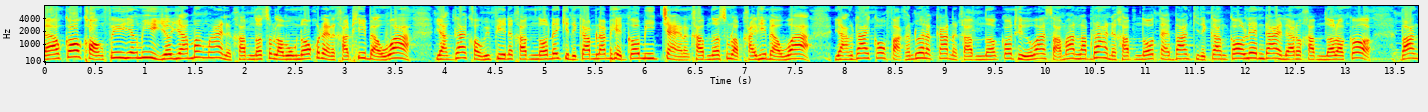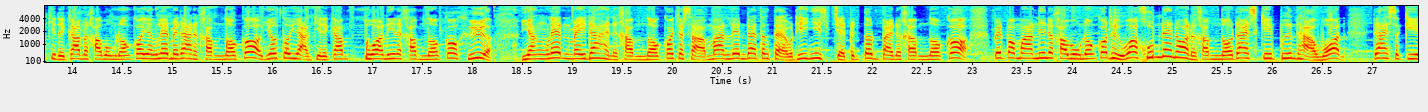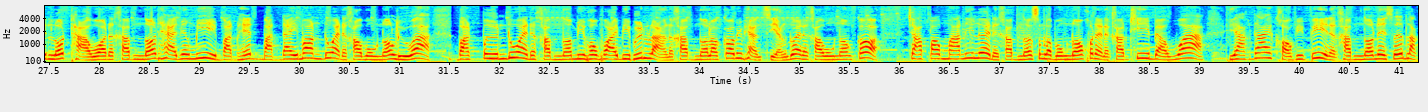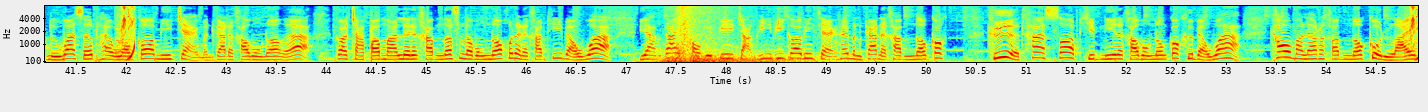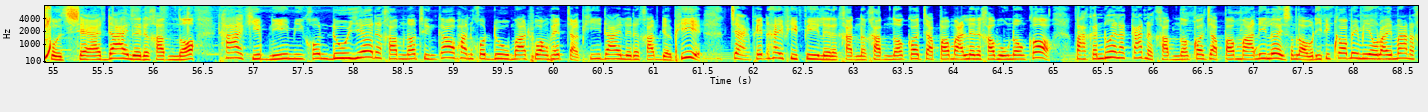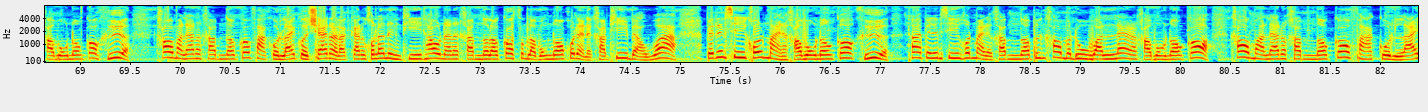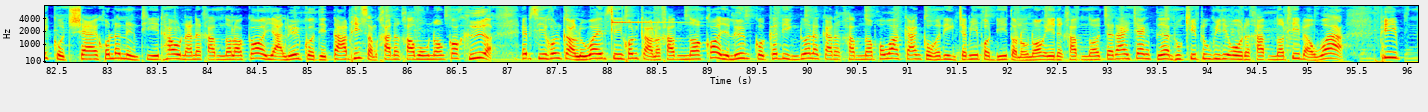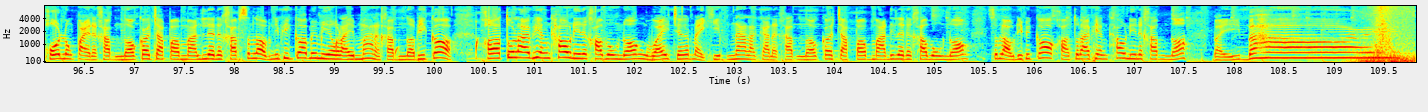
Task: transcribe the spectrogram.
แล้วก็ของฟรียังมีอีกเยอะแยะมากมายเลยครับเนาะสำหรับวงน้องคนไหนนะครับที่แบบว่าอยากได้ของฟรีๆนะครับเนาะในกิจกรรมแรมเพจก็มีแจกนะครับเนาะสำหรับใครที่แบบว่าอยากได้ก็ฝากกันด้วยละกันนะครับเนาะก็ถือว่าสามารถรับได้นะครับเนาะแต่บางกิจกรรมก็เล่นได้แล้วนะครับเนาะแล้วก็บางกิจกรรมนะครับวงน้องก็ยังเล่นไม่ได้นะครับเนาะก็ยกตัวอย่างกิจกรรมตัวนี้นะครับเนาะก็คือยังเล่นไม่ได้นะครับเนาะก็จะสามารถเล่นได้ตั้งแต่วันที่ 27 เป็นต้นไปนะครับเนาะก็เป็นประมาณนี้นะครับวงน้องก็ถือว่าคุ้มแน่นอนนะครับเนาะได้สกินปืนถาวรได้สกินรถถาวรนะครับเนาะแถมยังมีบัตรเพชรบัตรไดมอนด์ด้วยนะครับวงน้องหรือว่าบัตรปืนด้วยนะครับเนาะมีโปรไฟล์มีพื้นหลังนะครับเนาะแล้วก็มีแผ่นเสียงด้วยนะครับวงน้องก็จะประมาณนี้เลยนะครับเนาะสำหรับวงน้องคนไหนนะครับที่แบบว่าอยากได้ของฟรีๆนะครับเนาะในเซิร์ฟหลักหรือว่าเซิร์ฟไทยของเราก็มีแจกเหมือนกันนะครับวงน้องเออก็จะประมาณเลยนะครับเนาะสำหรับวงน้องคนไหนนะครับที่แบบว่าอยากได้ของฟรีๆจากพี่พี่ก็มีแจกให้เหมือนกันนะครับเนาะก็ คือถ้าชอบคลิปนี้นะครับวงน้องก็คือแบบว่าเข้ามาแล้วนะครับเนาะกดไลค์กดแชร์ได้เลยนะครับเนาะถ้าคลิปนี้มีคนดูเยอะนะครับเนาะถึง 9,000 คนดูมาทวงเพชรจากพี่ได้เลยนะครับเดี๋ยวพี่แจกเพชรให้ฟรีๆเลยนะครับนะครับเนาะก็จะประมาณเลยนะครับวงน้องก็ฝากกันด้วยละกันนะครับเนาะก็จะประมาณนี้เลยสำหรับวันนี้พี่ก็ไม่มีอะไรมากนะครับวงน้องก็คือเข้ามาแล้วนะครับเนาะก็ฝากกดไลค์กดแชร์หน่อยละกันคนละหนึ่งทีเท่านั้นนะครับเนาะแล้วก็สำหรับวงน้องคนไหนนะครับที่แบบว่าเป็น MC คนใหม่นะครับวงน้องก็คือถ้าเป็น MC คนใหม่นะครับเนาะเพิ่งเข้ามาดูวันแรกนะครับวงน้องก็เข้ามาแล้วนะครับเนาะก็ฝากกดไลค์กดแชร์คนละหนึ่งทีเท่านั้นนะครับเนาะแล้วก็อย่าลืมกดติดตามที่สำคัญนะครับวงน้องก็คือ FC คนเก่าหรือว่า FC คนเก่านะครับเนาะก็อย่าลืมกดกระดิ่งด้วยละกันนะครับเนาะเพราะว่าการกดกระดิ่งจะมีผลดีต่อน้องๆเองนะครับเนาะจะได้แจ้งเตือนทุกคลิปทุกวิดีโอนะครับเนาะที่แบบว่าพี่โพสลงไปนะครับเนาะก็จะประมาณนี้เลยนะครับสำหรับวันนี้พี่ก็ไม่มีอะไรมากนะครับเนาะพี่ก็ขอตัวลาเพียงเท่านี้นะครับวงน้องไว้เจอกันใหม่คลิปหน้าละกันนะครับเนาะก็จะประมาณนี้เลยนะครับวงน้องสำหรับนนี้พี่ก็ขอตัวลาเพียงเท่านี้นะครับเนาะบ๊ายบาย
